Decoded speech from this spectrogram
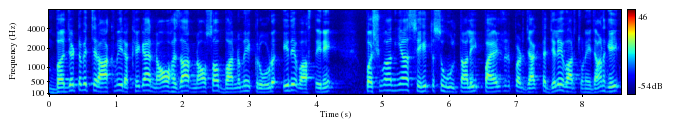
ਬਜਟ ਵਿੱਚ ਰਾਖਵੇਂ ਰੱਖੇਗਾ 9992 ਕਰੋੜ ਇਹਦੇ ਵਾਸਤੇ ਨੇ। ਪਸ਼ੂਆਂ ਦੀਆਂ ਸਿਹਤ ਸਹੂਲਤਾਂ ਲਈ ਪਾਇਲਟ ਪ੍ਰੋਜੈਕਟ ਜ਼ਿਲ੍ਹੇਵਾਰ ਚੁਣੇ ਜਾਣਗੇ।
